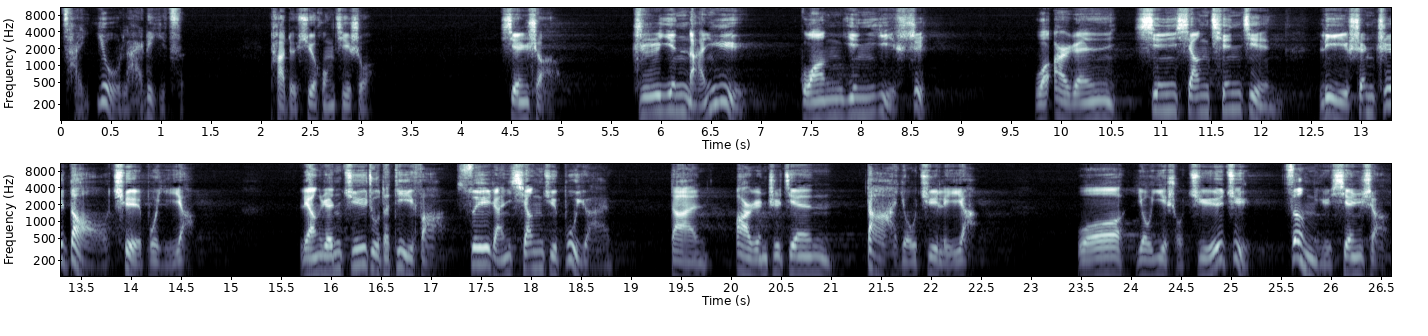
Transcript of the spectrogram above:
才又来了一次。他对薛弘基说：“先生，知音难遇，光阴易逝。我二人心相亲近，立身之道却不一样。两人居住的地方虽然相距不远，但二人之间大有距离呀。我有一首绝句赠与先生，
